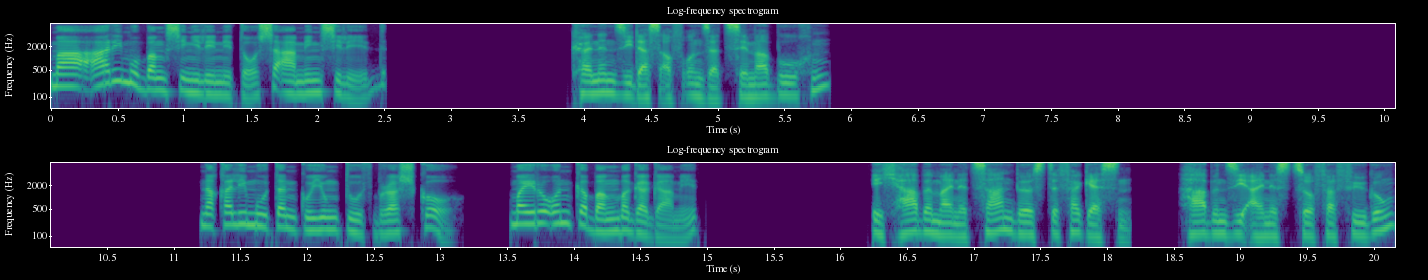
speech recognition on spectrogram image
Maaari mo bang singilin ito sa aming silid? Können Sie das auf unser Zimmer buchen? Nakalimutan ko yung toothbrush ko. Mayroon ka bang magagamit? Ich habe meine Zahnbürste vergessen. Haben Sie eines zur Verfügung?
